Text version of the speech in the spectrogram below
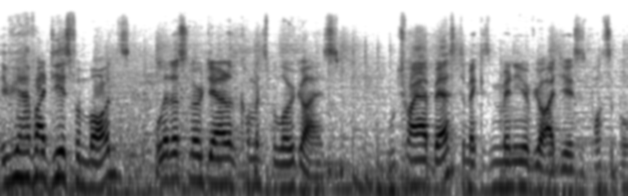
if you have ideas for mods, let us know down in the comments below guys. We'll try our best to make as many of your ideas as possible.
